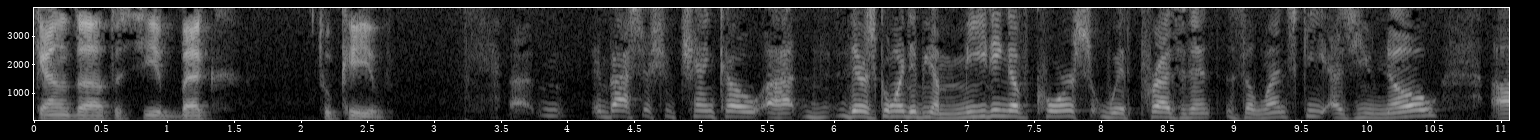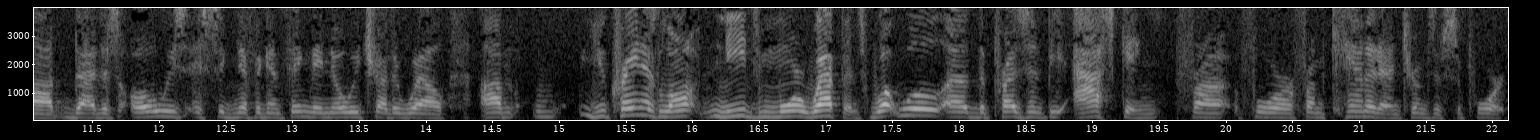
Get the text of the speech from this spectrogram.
Canada to see back to Kiev. Uh, Ambassador Shevchenko, uh, there's going to be a meeting, of course, with President Zelensky, as you know. Uh, that is always a significant thing. They know each other well. Um, Ukraine long, needs more weapons. What will uh, the president be asking for, for, from Canada in terms of support?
